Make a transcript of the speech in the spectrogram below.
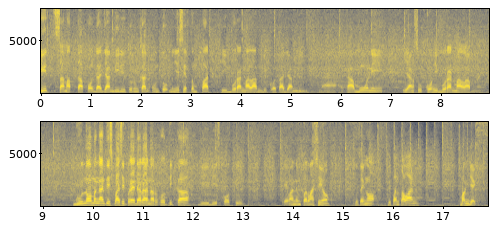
Dit Samapta Polda Jambi diturunkan untuk menyisir tempat hiburan malam di kota Jambi. Nah, kamu nih yang suka hiburan malam. Guna mengantisipasi peredaran narkotika di diskotik. Kayak mana informasinya? Kita tengok di pantauan Bang Jack.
